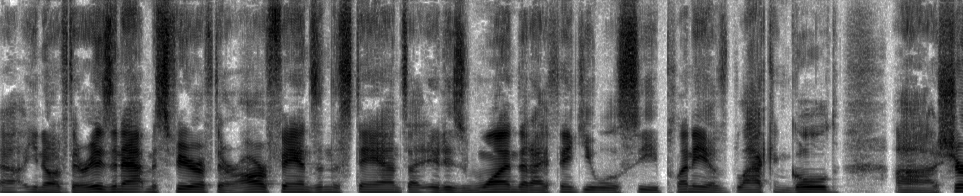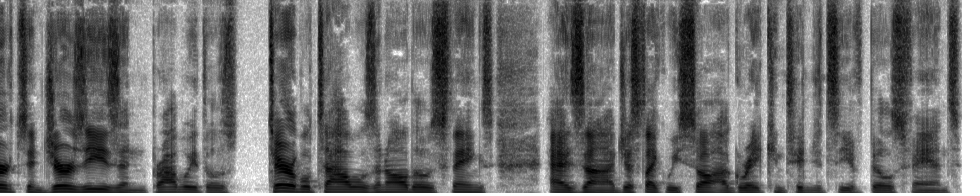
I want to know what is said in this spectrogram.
uh, you know if there is an atmosphere if there are fans in the stands it is one that i think you will see plenty of black and gold uh, shirts and jerseys and probably those terrible towels and all those things as uh, just like we saw a great contingency of bills fans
